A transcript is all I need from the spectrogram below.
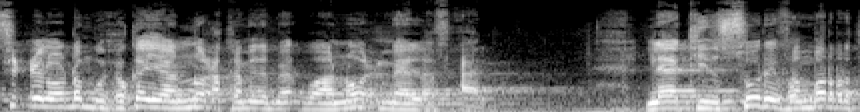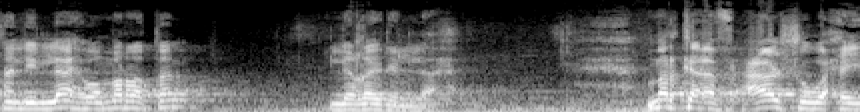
ficil oo dhan wuxuu ka yahay nooc ka mida waa nooc min alafcaal laakiin surifa maratan lilahi wa maratan ligayr اllah marka afcaashu waxay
